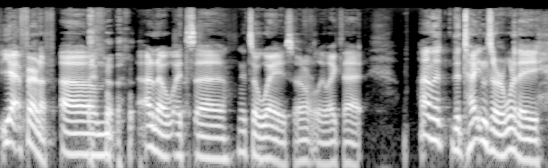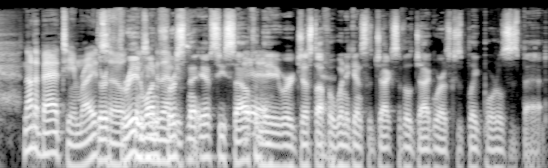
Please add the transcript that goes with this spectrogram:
yeah, fair enough. Um, I don't know. It's uh, it's a way, so I don't really like that. I don't know, the, the Titans are what are they? Not a bad team, right? They're so three and one first in the AFC South, yeah. and they were just off yeah. a win against the Jacksonville Jaguars because Blake Bortles is bad.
